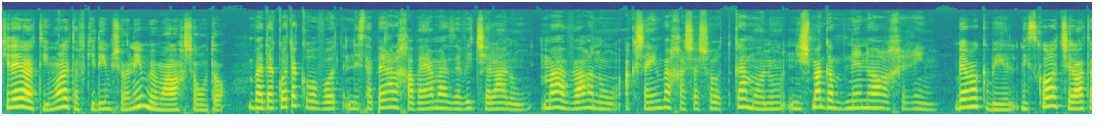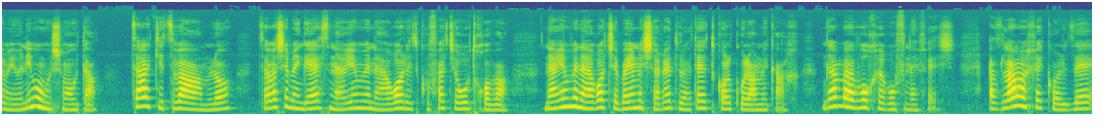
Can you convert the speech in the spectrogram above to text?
כדי להתאימו לתפקידים שונים במהלך שירותו. בדקות הקרובות נספר על החוויה מהזווית שלנו, מה עברנו, הקשיים והחששות. כמונו, נשמע גם בני נוער אחרים. במקביל, נזכור את שאלת המיונים ומשמעותה. צה"ל כצבא העם לא, צבא שמגייס נערים ונערות לתקופת שירות חובה. נערים ונערות שבאים לשרת ולתת את כל כולם לכך, גם בעבור חירוף נפש. אז למה אחרי כל זה,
